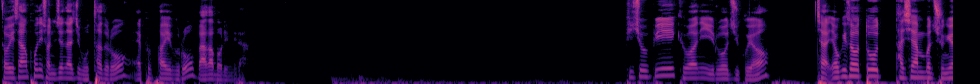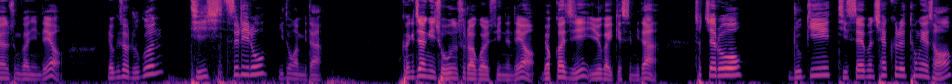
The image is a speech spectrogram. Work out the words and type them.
더 이상 폰이 전진하지 못하도록 F5로 막아버립니다. 비숍이 교환이 이루어지고요. 자 여기서 또 다시 한번 중요한 순간인데요. 여기서 룩은 D3로 이동합니다. 굉장히 좋은 수라고 할 수 있는데요. 몇 가지 이유가 있겠습니다. 첫째로 룩이 D7 체크를 통해서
